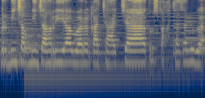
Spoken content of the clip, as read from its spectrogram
berbincang-bincang ria bareng Kak Caca. Terus Kak Caca juga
